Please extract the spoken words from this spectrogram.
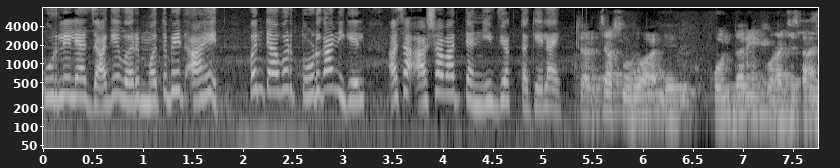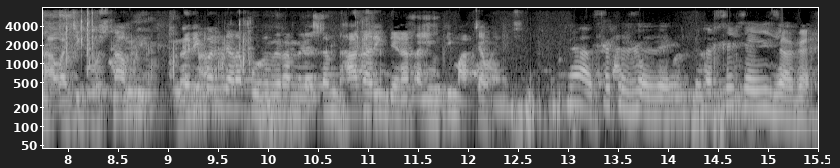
उरलेल्या जागेवर मतभेद आहेत पण त्यावर तोडगा निघेल असा आशावाद त्यांनी व्यक्त केलाय. चर्चा सुरू आहे कोणतरी कोणाची तरी नावाची घोषणा होईल. कधीपर्यंत त्याला पूर्णविराम मिळेल तर दहा तारीख देण्यात आली होती मागच्या महिन्याची. नाही असं कसं झालं अठ्ठेचाळीस जागा आहेत.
